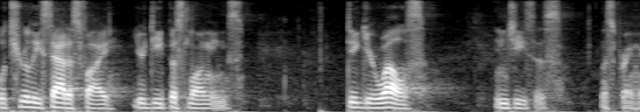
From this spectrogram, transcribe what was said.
will truly satisfy your deepest longings. Dig your wells in Jesus. Let's pray.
